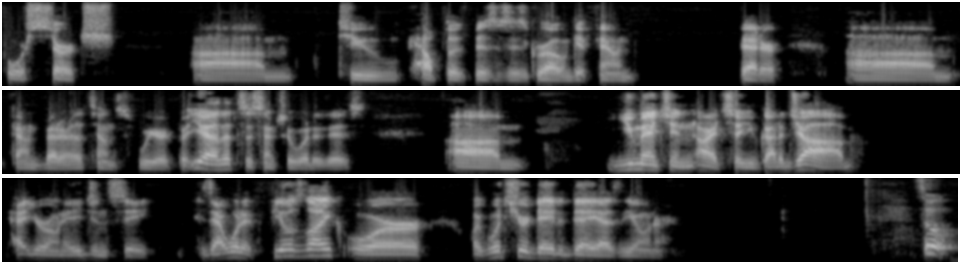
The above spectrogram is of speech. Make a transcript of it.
for search um, to help those businesses grow and get found better. Um, found better. That sounds weird, but yeah, that's essentially what it is. Um, you mentioned, all right, so you've got a job at your own agency. Is that what it feels like, or like what's your day to day as the owner? So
